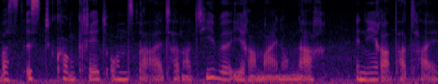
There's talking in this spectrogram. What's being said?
Was ist konkret unsere Alternative Ihrer Meinung nach in Ihrer Partei?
